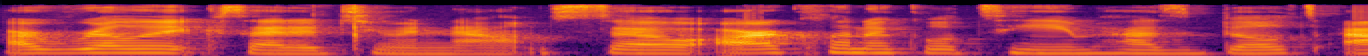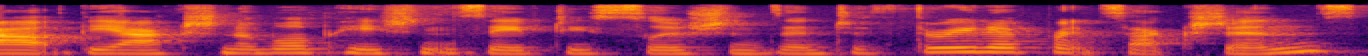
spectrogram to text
are really excited to announce. So our clinical team has built out the actionable patient safety solutions into three different sections.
